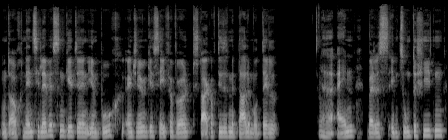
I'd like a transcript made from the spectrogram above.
Und auch Nancy Levison geht ja in ihrem Buch Engineering a Safer World stark auf dieses mentale Modell äh, ein, weil es eben zu Unterschieden,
